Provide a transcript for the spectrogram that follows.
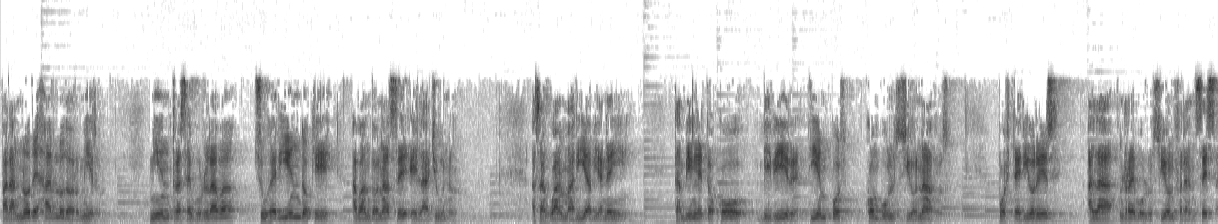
para no dejarlo dormir, mientras se burlaba sugiriendo que abandonase el ayuno. A San Juan María Vianney también le tocó vivir tiempos convulsionados, posteriores a la Revolución Francesa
